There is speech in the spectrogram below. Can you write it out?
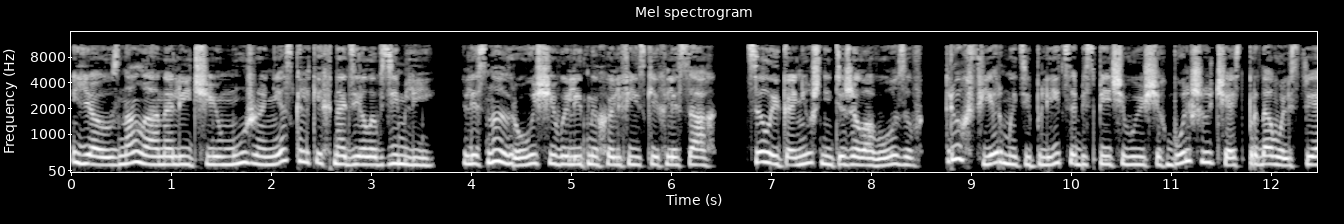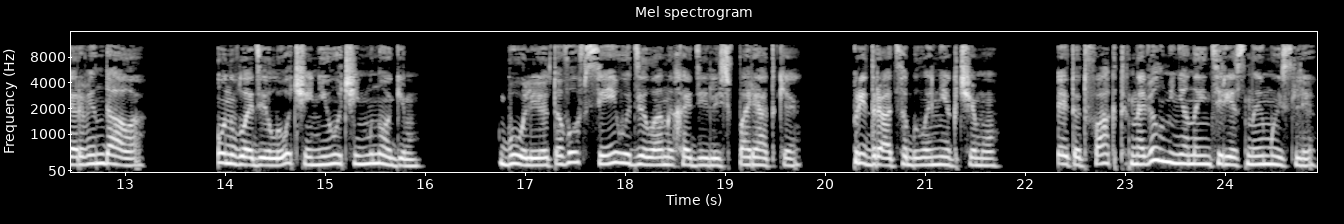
Я узнала о наличии мужа нескольких наделов земли, лесной рощи в элитных эльфийских лесах, целой конюшни тяжеловозов, трех ферм и теплиц, обеспечивающих большую часть продовольствия Арвиндала. Он владел очень и очень многим. Более того, все его дела находились в порядке. Придраться было не к чему. Этот факт навел меня на интересные мысли.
